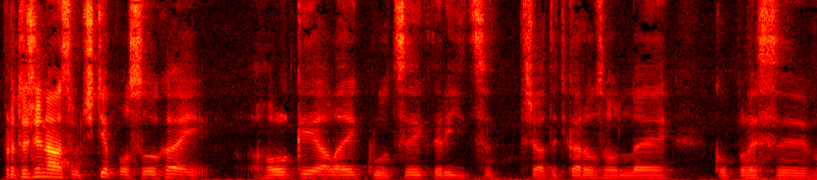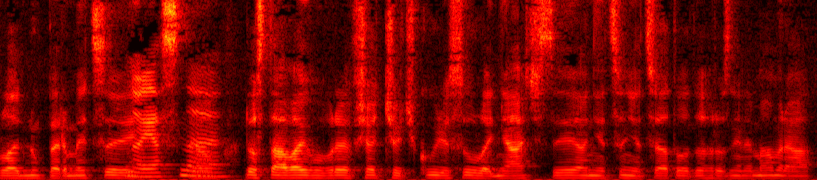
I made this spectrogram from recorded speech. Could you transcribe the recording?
Protože nás určitě poslouchají holky, ale i kluci, kteří se třeba teďka rozhodli, koupili si v lednu permici. No jasné. Jo, dostávají ode však čočku, že jsou ledňáčci a něco, něco, já tohle to hrozně nemám rád.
